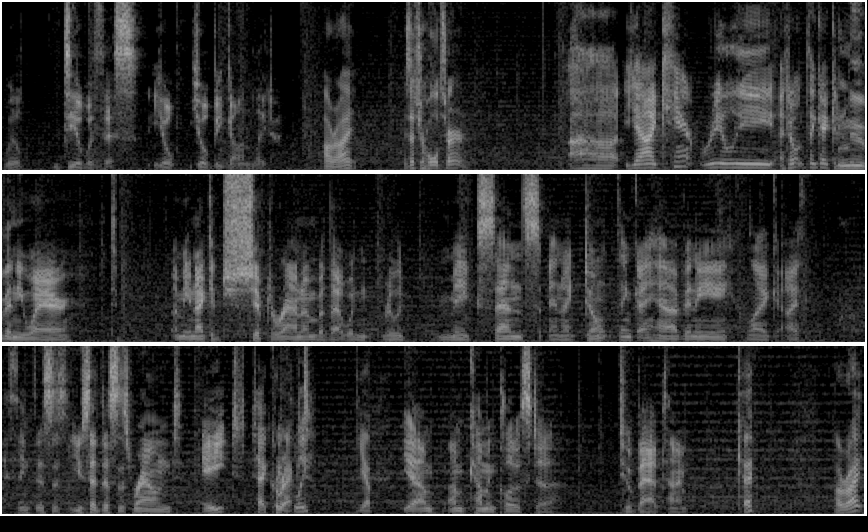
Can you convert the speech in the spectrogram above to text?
we'll deal with this. You'll you'll be gone later. All right. Is that your whole turn? Uh, yeah, I can't really. I don't think I can move anywhere. To, I mean, I could shift around him, but that wouldn't really make sense. And I don't think I have any. Like, I, I think this is. You said this is round eight, technically. Correct. Yep. Yeah, I'm I'm coming close to, to a bad time. Okay. All right.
